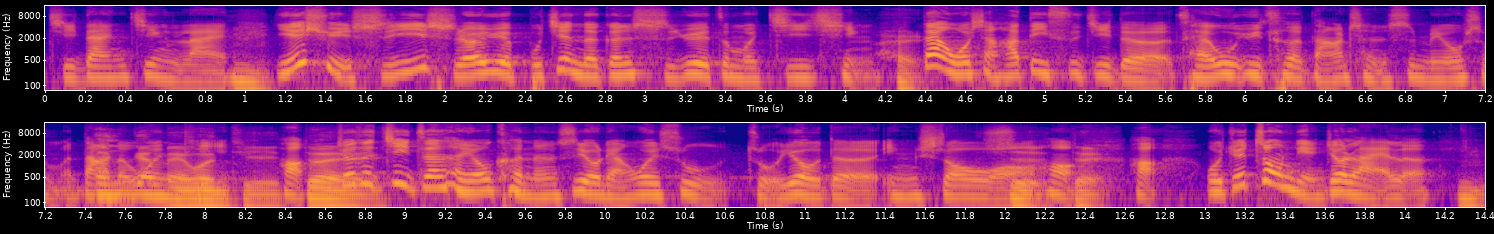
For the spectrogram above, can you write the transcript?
急单进来，嗯、也许十一、十二月不见得跟十月这么激情，但我想它第四季的财务预测达成是没有什么大的问题。问题好，就是季增很有可能是有两位数左右的营收哦。哈，好，我觉得重点就来了，嗯、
